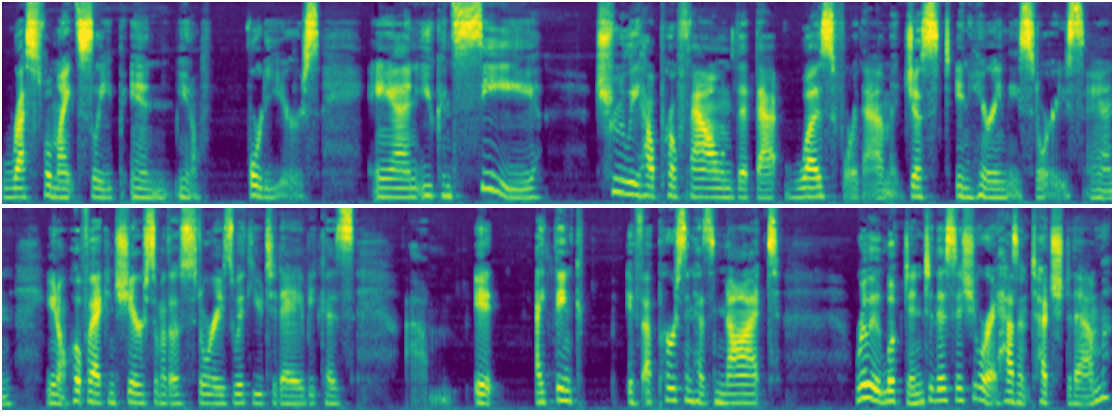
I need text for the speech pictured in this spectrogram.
restful night's sleep in you know 40 years and you can see truly how profound that that was for them just in hearing these stories. And, you know, hopefully I can share some of those stories with you today because um, it, I think if a person has not really looked into this issue or it hasn't touched them,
